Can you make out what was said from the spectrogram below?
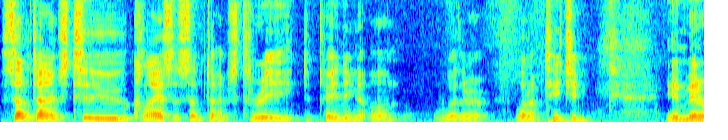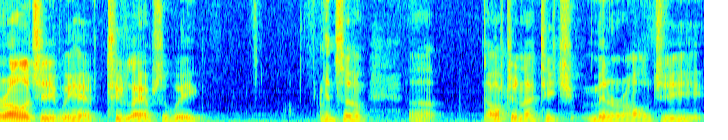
sometimes two classes, sometimes three, depending on whether what I'm teaching. In mineralogy, we have two labs a week, and so uh, often I teach mineralogy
